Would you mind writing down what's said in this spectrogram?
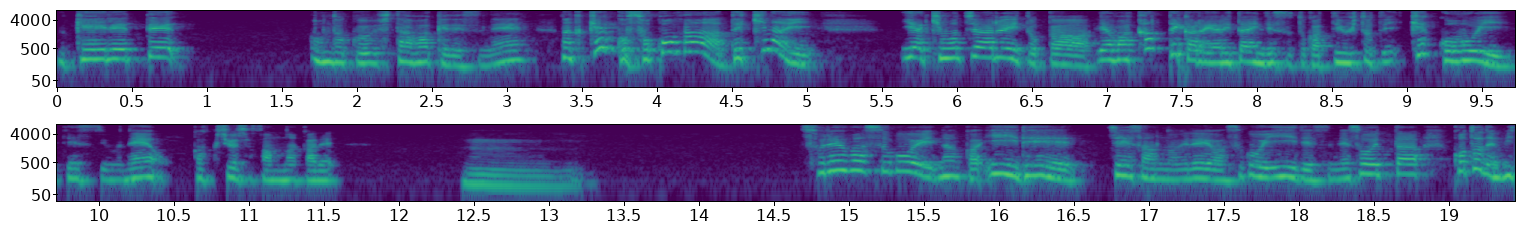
う、受け入れて音読したわけですね。なんか結構そこができない、いや気持ち悪いとか、いや分かってからやりたいんですとかっていう人って結構多いですよね。学習者さんの中で。うん。それはすごいなんかいい例、J さんの例はすごいいいですね。そういったことで道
